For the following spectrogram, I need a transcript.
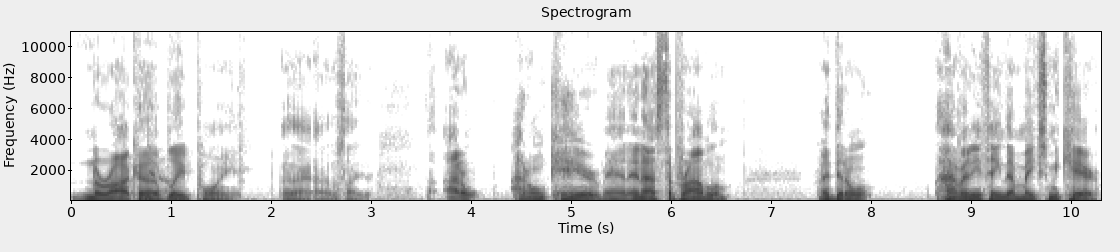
Naraka, yeah. Blade Point. I was like, I don't, I don't care, man, and that's the problem, right? They don't have anything that makes me care.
